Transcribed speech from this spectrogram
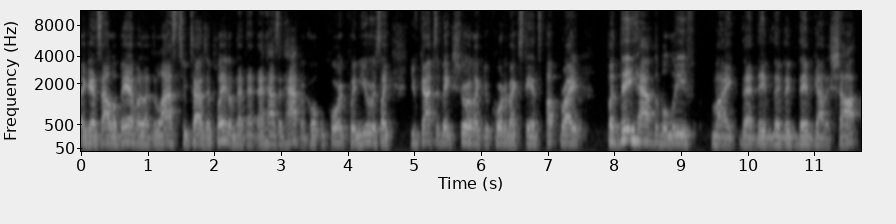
against Alabama. Like the last two times they played them, that that, that hasn't happened. Colton McCoy, Quinn Ewers, like you've got to make sure like your quarterback stands upright. But they have the belief Mike, that they've, they've they've got a shot.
